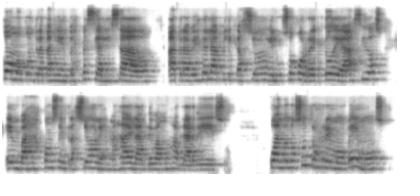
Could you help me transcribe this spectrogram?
como con tratamiento especializado, a través de la aplicación, el uso correcto de ácidos en bajas concentraciones. Más adelante vamos a hablar de eso. Cuando nosotros removemos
